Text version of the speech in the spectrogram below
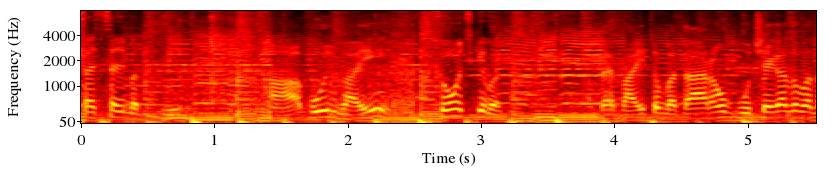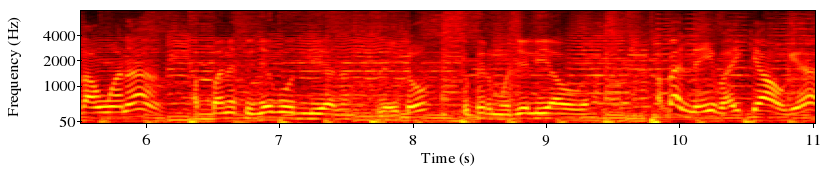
सच सच बता। हाँ पूछ भाई। सोच के बता। अबे भाई तो बता रहा हूँ पूछेगा तो बताऊँगा ना। अब्बा ने तुझे गोद लिया था नहीं तो? तो फिर मुझे लिया होगा। अबे नहीं भाई क्या हो गया?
